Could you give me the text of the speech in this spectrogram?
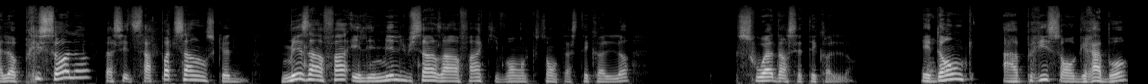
Elle a pris ça, là, parce que ça n'a pas de sens que mes enfants et les 1800 enfants qui, vont, qui sont à cette école-là soient dans cette école-là. Et donc, elle a pris son grabat,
